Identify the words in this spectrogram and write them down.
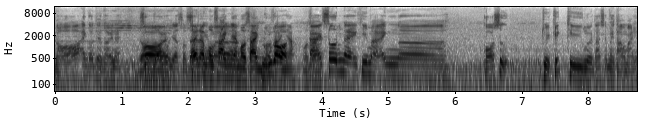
Đó anh có thể thấy này. Sơn dấu Rồi. của nhà sản xuất Đây là màu mà- xanh này, màu xanh, đúng màu xanh màu cái xanh. sơn này khi mà anh ờ, có sự thủy kích thì người ta sẽ phải tháo máy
